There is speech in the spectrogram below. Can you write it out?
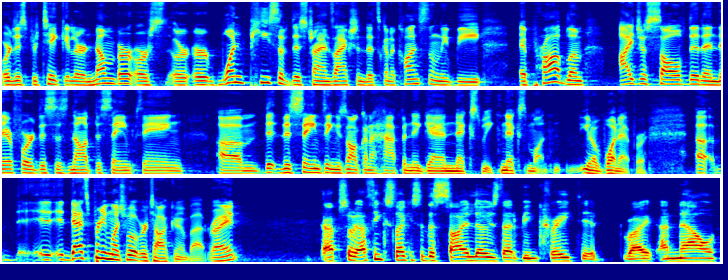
or this particular number or, or, or one piece of this transaction that's going to constantly be a problem, I just solved it, and therefore this is not the same thing um, th- the same thing is not going to happen again next week, next month, you know, whatever. Uh, it, it, that's pretty much what we're talking about, right? Absolutely. I think, like I said, the silos that have been created, right? And now,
